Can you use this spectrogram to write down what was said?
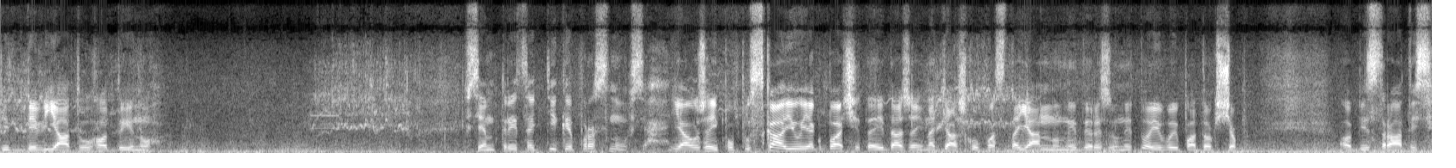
під 9 годину. В 7.30 тільки проснувся. Я вже і попускаю, як бачите, і навіть натяжку постійно не держу. Не той випадок, щоб обісратись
